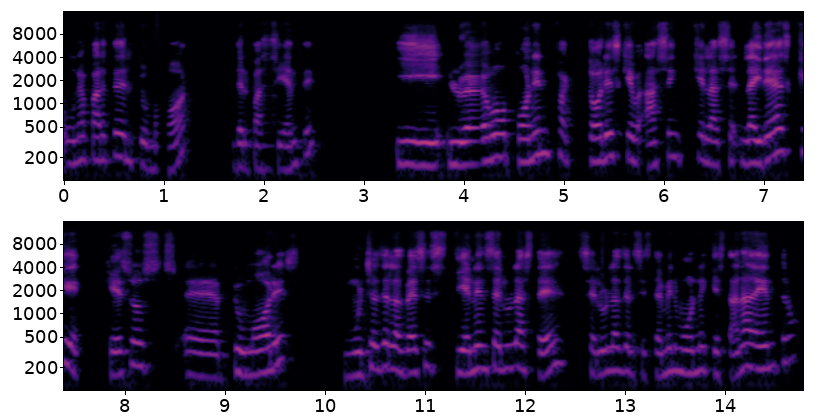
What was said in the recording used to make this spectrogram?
una parte del tumor del paciente, y luego ponen factores que hacen que la, la idea es que, que esos eh, tumores muchas de las veces tienen células T, células del sistema inmune que están adentro,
